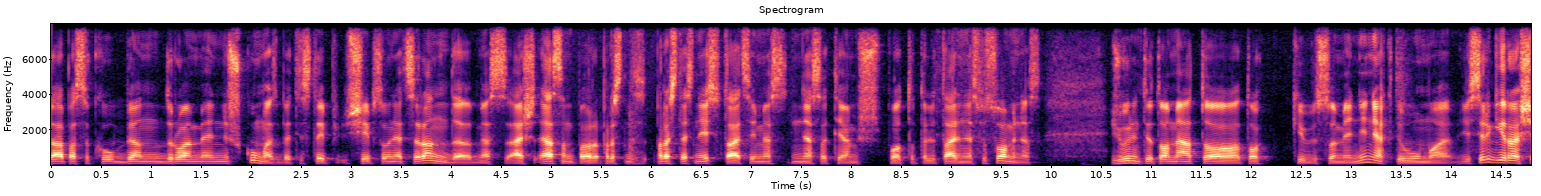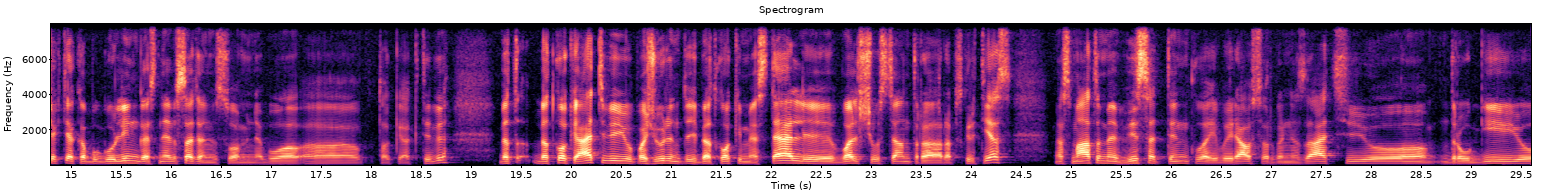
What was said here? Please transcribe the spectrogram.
tą pasakau, bendruomeniškumas, bet jis taip šiaip savo neatsiranda. Mes aš, esam prastesniai situacijai, mes nesatėjom iš po totalitarinės visuomenės. Žiūrint į to meto tokį visuomeninį aktyvumą, jis irgi yra šiek tiek apgulingas, ne visa ten visuomenė buvo uh, tokia aktyvi. Bet, bet kokiu atveju, pažiūrint į bet kokį miestelį, valščiaus centrą ar apskrities, mes matome visą tinklą įvairiausių organizacijų, draugijų,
